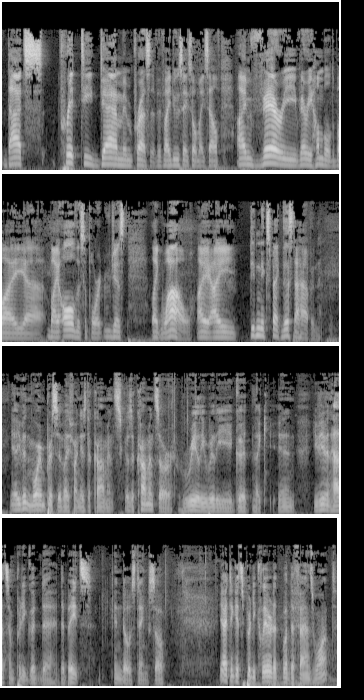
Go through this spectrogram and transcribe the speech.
That's pretty damn impressive, if I do say so myself. I'm very, very humbled by uh, by all the support. Just like wow, I I didn't expect this to happen. Yeah, even more impressive I find is the comments because the comments are really, really good. Like, and you've even had some pretty good uh, debates in those things. So, yeah, I think it's pretty clear that what the fans want.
